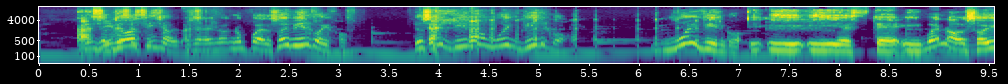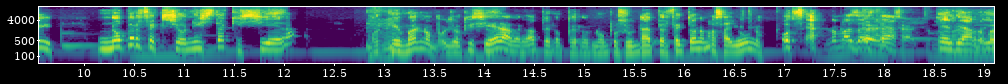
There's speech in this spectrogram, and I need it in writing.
Así de sencillo. o sea, no, puedo. Soy Virgo, hijo. Yo soy Virgo, muy Virgo. Muy Virgo. Y, este, y bueno, soy no perfeccionista, quisiera, porque, bueno, pues yo quisiera, ¿verdad? Pero, pero no, pues una perfecto nomás hay uno. O sea, nomás está Exacto, el de arriba.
